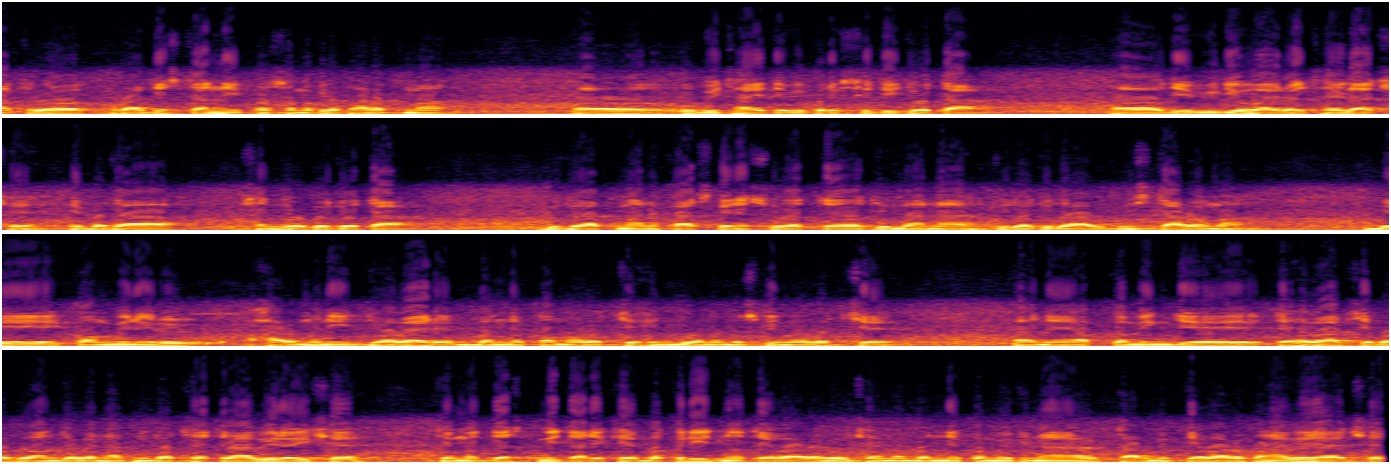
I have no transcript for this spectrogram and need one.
માત્ર રાજસ્થાનની, પણ સમગ્ર ભારતમાં ઊભી થાય તેવી પરિસ્થિતિ જોતાં જે વીડિયો વાયરલ થયેલા છે, એ બધા સંજોગો જોતાં, ગુજરાતમાં અને ખાસ કરીને સુરત જિલ્લાના જુદા જુદા વિસ્તારોમાં બે કોમ્યુનલ હાર્મની જળવાઈ રહે બંને કોમો વચ્ચે, હિન્દુ અને મુસ્લિમો વચ્ચે અને અપકમિંગ જે તહેવાર છે, ભગવાન જગન્નાથની રથયાત્રા આવી રહી છે તેમજ દસમી તારીખે બકરીદનો તહેવાર આવ્યો છે. એમાં બંને કમિટીના ધાર્મિક તહેવારો પણ આવી રહ્યા છે.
